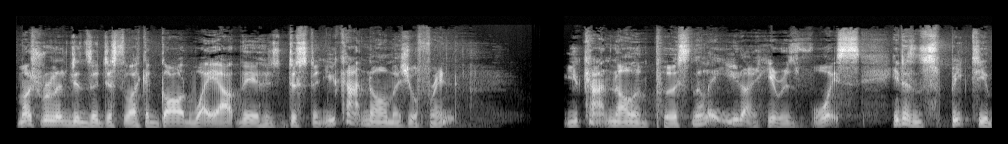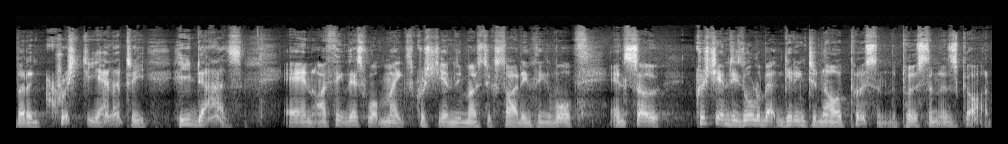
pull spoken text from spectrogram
Most religions are just like a God way out there who's distant. You can't know him as your friend. You can't know him personally. You don't hear his voice. He doesn't speak to you, but in Christianity, he does. And I think that's what makes Christianity the most exciting thing of all. And so Christianity is all about getting to know a person. The person is God.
